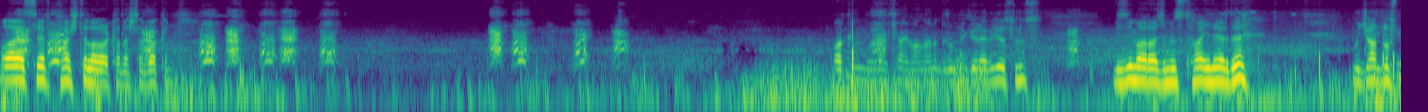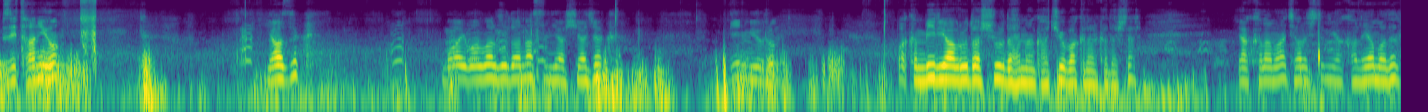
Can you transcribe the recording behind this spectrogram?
Maalesef kaçtılar arkadaşlar bakın. Bakın buradaki hayvanların durumunu görebiliyorsunuz. Bizim aracımız ta ileride. Bu can dost bizi tanıyor. Yazık. Bu hayvanlar burada nasıl yaşayacak bilmiyorum. Bakın bir yavru da şurada hemen kaçıyor bakın arkadaşlar. Yakalamaya çalıştım yakalayamadım.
